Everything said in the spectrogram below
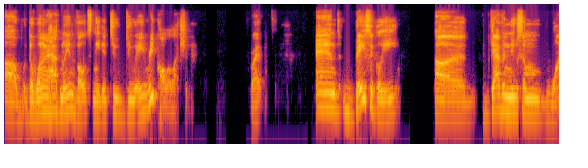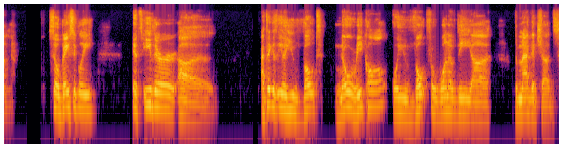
uh, the one and a half million votes needed to do a recall election right? And basically uh, gavin newsom won. So basically it's either uh, i think it's either you vote no recall or you vote for one of the uh the MAGA chuds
